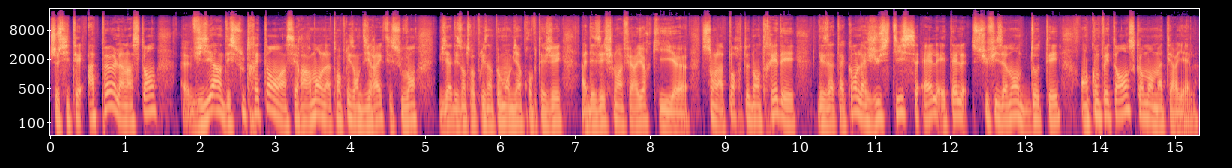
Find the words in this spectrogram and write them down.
Je citais Apple à l'instant, euh, via des sous-traitants. hein. C'est rarement l'entreprise en direct, c'est souvent via des entreprises un peu moins bien protégées à des échelons inférieurs qui sont la porte d'entrée des attaquants. La justice, elle, est-elle suffisamment dotée en compétences comme en matériel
